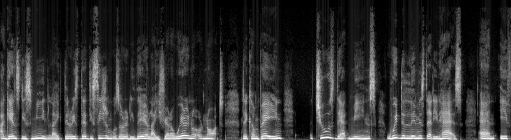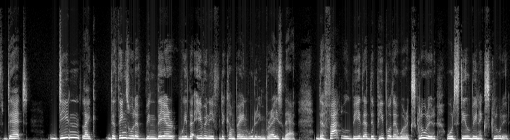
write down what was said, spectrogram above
against this mean like there is that decision was already there like if you're aware or not the campaign choose that means with the limits that it has and if that didn't like the things would have been there with the, even if the campaign wouldn't embrace that. The fact will be that the people that were excluded would still be excluded,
